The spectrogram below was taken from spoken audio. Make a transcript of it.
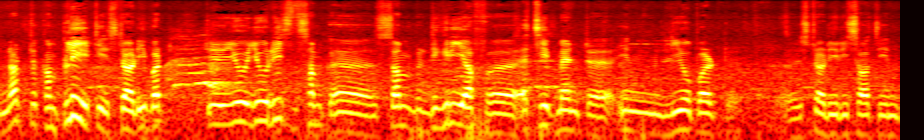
not a complete study, but to you you reached some uh, some degree of uh, achievement uh, in leopard uh, study research in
